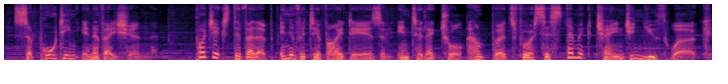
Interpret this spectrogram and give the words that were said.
– Supporting innovation. Projects develop innovative ideas and intellectual outputs for a systemic change in youth work.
